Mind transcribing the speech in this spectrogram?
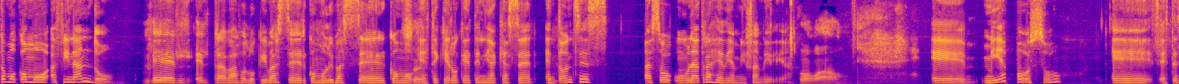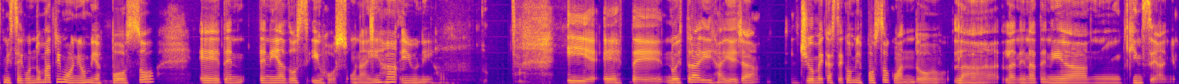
como, como afinando el, el trabajo, lo que iba a hacer, cómo lo iba a hacer, cómo, Sí. este, qué es lo que tenía que hacer. Entonces pasó una tragedia en mi familia. Oh, wow. Eh, mi esposo, eh, este es mi segundo matrimonio, mi esposo eh, ten- tenía dos hijos, una hija y un hijo. Y este, nuestra hija y ella, yo me casé con mi esposo cuando la, la nena tenía mm, 15 años.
